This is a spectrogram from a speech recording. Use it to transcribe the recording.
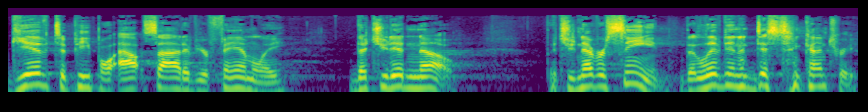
give to people outside of your family that you didn't know, that you'd never seen, that lived in a distant country.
